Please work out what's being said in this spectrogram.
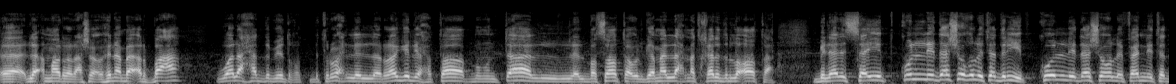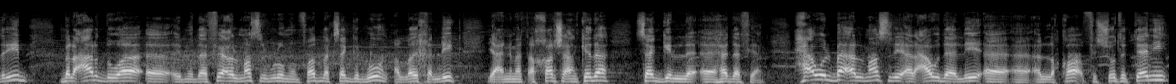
لا مرر عشان هنا بقى أربعة ولا حد بيضغط. بتروح للراجل يحطها بمنتهى البساطة والجمال لأحمد خالد اللي قاطع. بلال السيد كل ده شغل تدريب. كل ده شغل فني تدريب بالعرض ومدافعه المصري بيقولوا من فضلك سجل جون. الله يخليك. يعني ما تأخرش عن كده. سجل آه هدف يعني. حاول بقى المصري العودة للقاء في الشوط الثاني.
